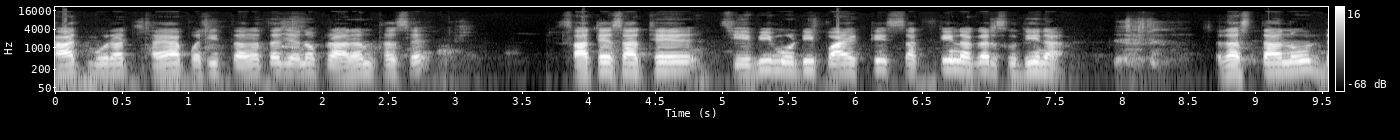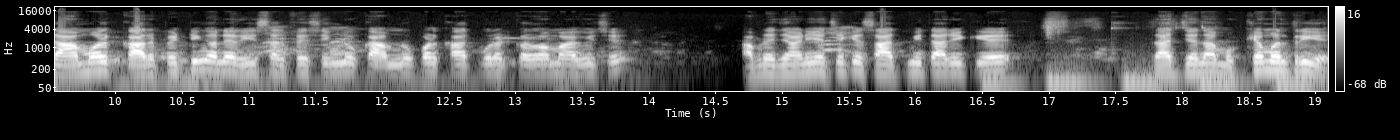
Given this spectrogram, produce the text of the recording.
ખાતમુહૂર્ત થયા પછી તરત જ એનો પ્રારંભ થશે. સાથે સાથે જેબી મોટી પાર્કથી શક્તિનગર સુધીના રસ્તાનું ડામર કાર્પેટિંગ અને રીસર્ફેસિંગનું કામનું પણ ખાતમુહૂર્ત કરવામાં આવ્યું છે. આપણે જાણીએ છીએ કે સાતમી તારીખે રાજ્યના મુખ્યમંત્રીએ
